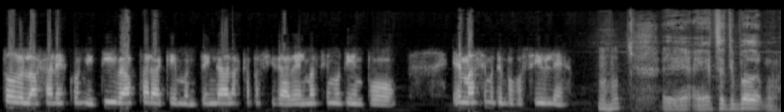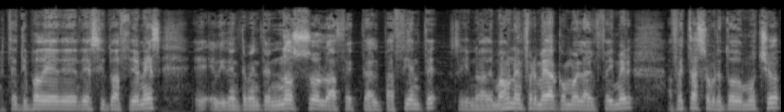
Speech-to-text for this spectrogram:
todas las áreas cognitivas para que mantenga las capacidades el máximo tiempo, el máximo tiempo posible. Eh, en este tipo de, este tipo de, situaciones, eh, evidentemente no solo afecta al paciente, sino además una enfermedad como el Alzheimer afecta sobre todo mucho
